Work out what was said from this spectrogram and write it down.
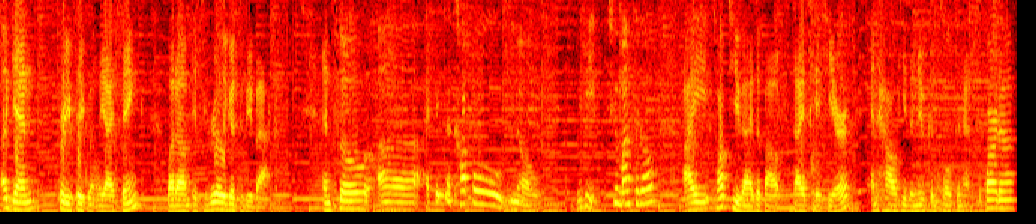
again pretty frequently, I think. But um, it's really good to be back. And so uh, I think a couple, you know, maybe two months ago, I talked to you guys about Daisuke here and how he's a new consultant at Sparta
